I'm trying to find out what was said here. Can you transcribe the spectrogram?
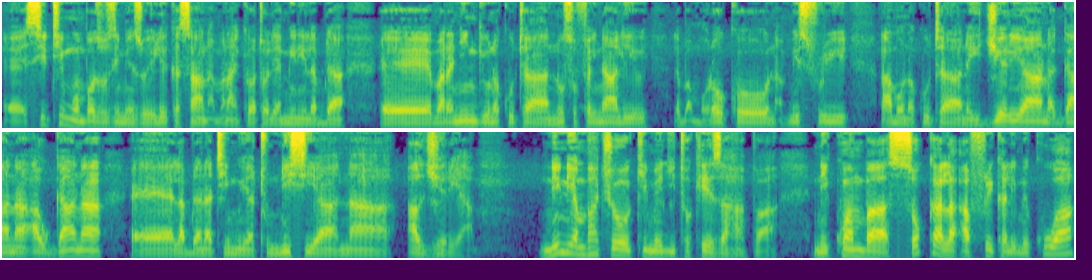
e, si timu ambazo zimezoeleka sana, maanake watu waliamini labda e, mara nyingi unakuta nusu fainali labda Moroko na Misri ama unakuta Nigeria na Ghana au Ghana e, labda na timu ya Tunisia na Algeria. Nini ambacho kimejitokeza hapa ni kwamba soka la Afrika limekuwa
